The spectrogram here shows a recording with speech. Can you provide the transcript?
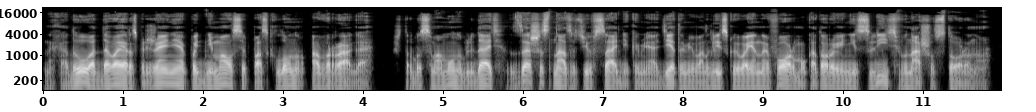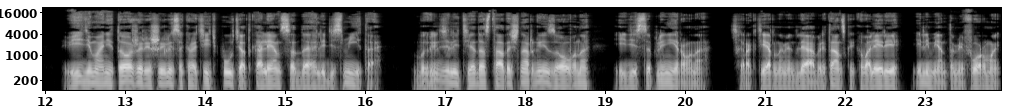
На ходу, отдавая распоряжение, поднимался по склону оврага, чтобы самому наблюдать за шестнадцатью всадниками, одетыми в английскую военную форму, которые неслись в нашу сторону. Видимо, они тоже решили сократить путь от Коленца до Леди Смита. Выглядели те достаточно организованно и дисциплинированно, с характерными для британской кавалерии элементами формы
